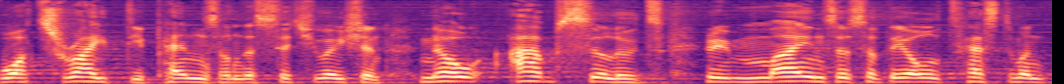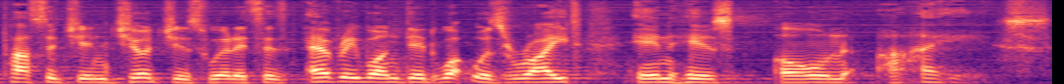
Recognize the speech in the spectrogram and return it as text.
What's right depends on the situation. No absolutes. Reminds us of the Old Testament passage in Judges where it says, Everyone did what was right in his own eyes.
